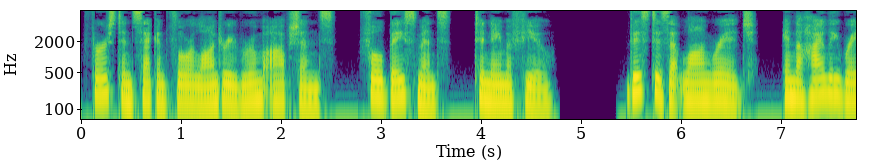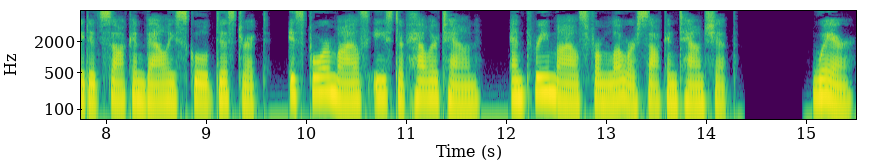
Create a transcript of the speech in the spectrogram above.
first and second floor laundry room options, full basements, to name a few. Vistas at Long Ridge, in the highly rated Saucon Valley School District, is 4 miles east of Hellertown, and 3 miles from Lower Saucon Township. Where?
